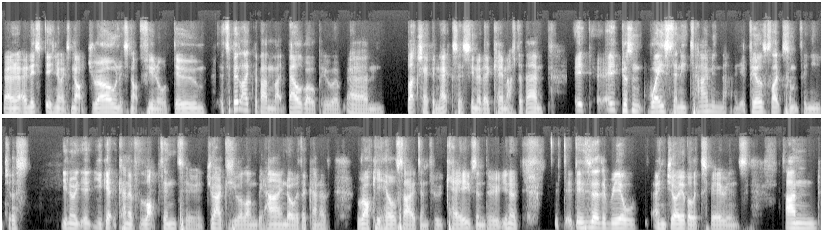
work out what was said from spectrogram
And, and it's you know it's not drone, it's not funeral doom. It's a bit like the band like Bell Rope who were um, Black Shape and Nexus, you know, they came after them. It it doesn't waste any time in that. It feels like something you just, you know, you, get kind of locked into. It drags you along behind over the kind of rocky hillsides and through caves and through, you know, it, it is a real enjoyable experience. And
